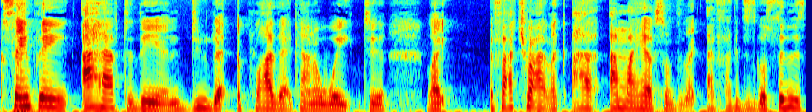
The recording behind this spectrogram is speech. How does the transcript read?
Same thing. I have to then do that, apply that kind of weight to like, if I try, like I, I might have something like if I could just go send this,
